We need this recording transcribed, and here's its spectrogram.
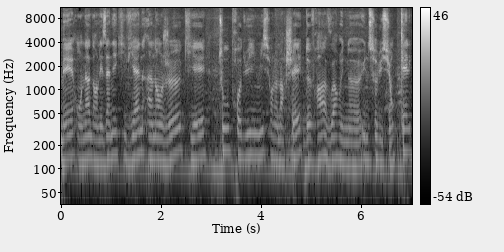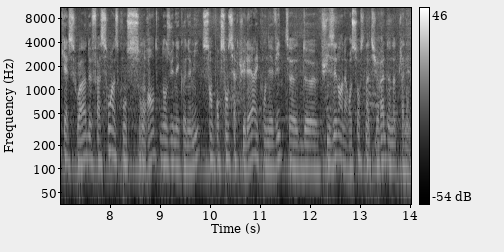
mais on a dans les années qui viennent un enjeu qui est tout produit mis sur le marché devra avoir une, une solution, quelle qu'elle soit, de façon à ce qu'on rentre dans une économie 100% circulaire et qu'on évite de puiser dans les ressources naturelles de notre planète.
